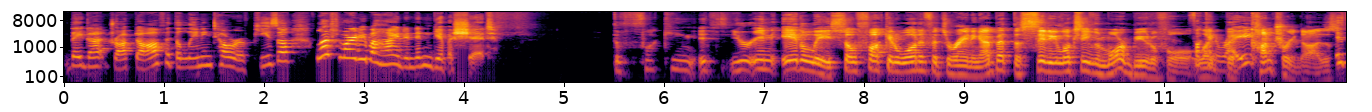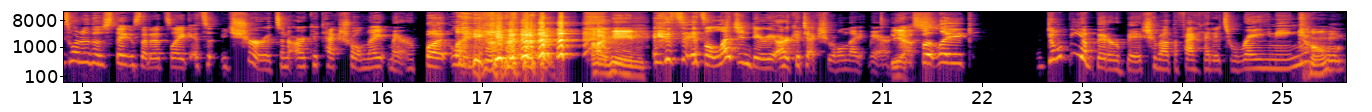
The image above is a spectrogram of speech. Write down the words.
they got dropped off at the Leaning Tower of Pisa, left Marty behind and didn't give a shit. The fucking it's you're in Italy, so fucking what if it's raining? I bet the city looks even more beautiful, Fucking like the country does. It's one of those things that it's like it's sure it's an architectural nightmare, but like I mean, it's it's a legendary architectural nightmare. yes. But like don't be a bitter bitch about the fact that it's raining. don't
